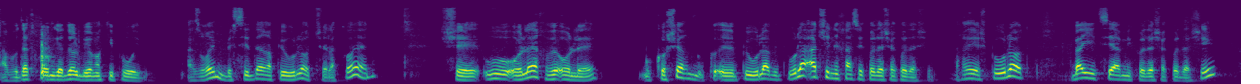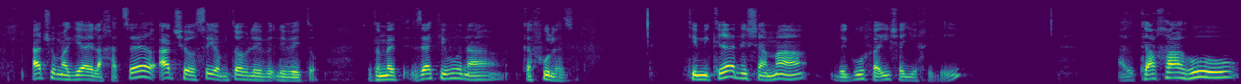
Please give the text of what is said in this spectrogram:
בעבודת כהן גדול ביום הכיפורים. אז רואים בסדר הפעולות של הכהן, שהוא הולך ועולה הוא קושר פעולה בפעולה עד שנכנס לקודש הקודשים. אחרי יש פעולות ביציאה מקודש הקודשים, עד שהוא מגיע אל החצר, עד שעושה יום טוב לביתו. זאת אומרת, זה הכיוון הכפול הזה. כי מקרה הנשמה בגוף האיש היחידי, אז ככה הוא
